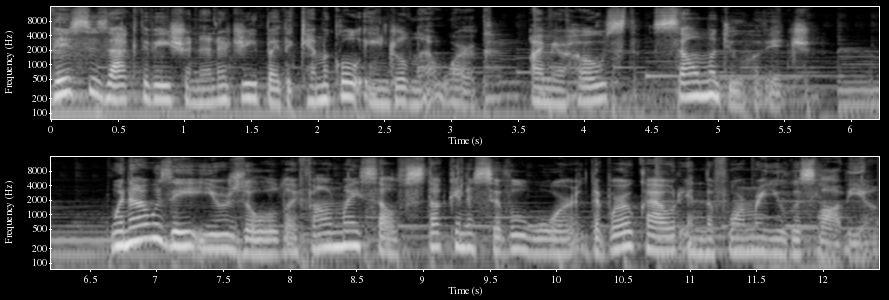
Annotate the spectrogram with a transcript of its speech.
This is Activation Energy by the Chemical Angel Network. I'm your host, Selma Duhovic. When I was eight years old, I found myself stuck in a civil war that broke out in the former Yugoslavia.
